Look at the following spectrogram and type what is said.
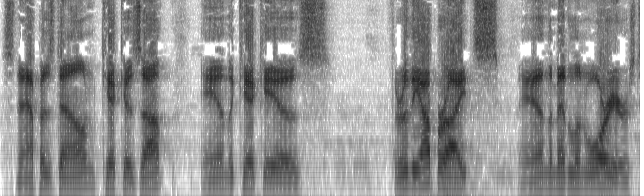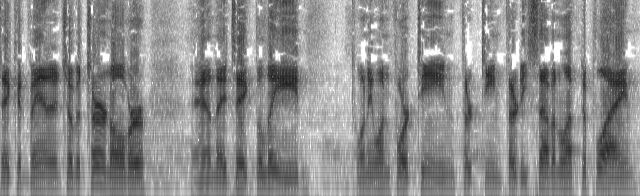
Snap is down, kick is up, and the kick is through the uprights. And the Midland Warriors take advantage of a turnover, and they take the lead 21 14, 13 37 left to play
